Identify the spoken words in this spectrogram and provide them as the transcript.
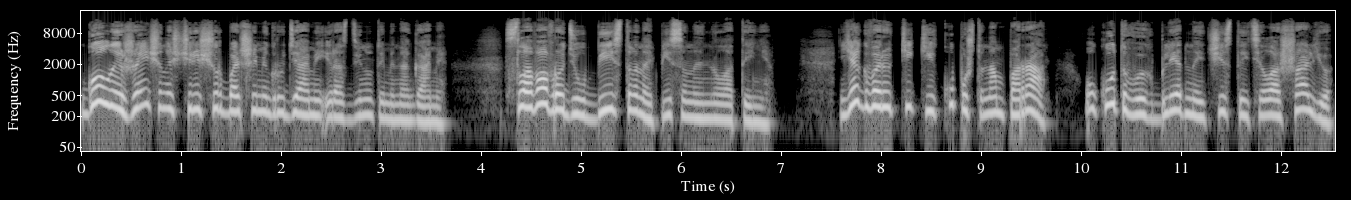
Голые женщины с чересчур большими грудями и раздвинутыми ногами. Слова вроде убийства, написанные на латыни. Я говорю Кики и Купу, что нам пора, укутываю их бледные чистые тела шалью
